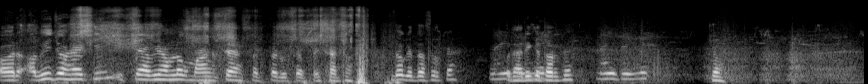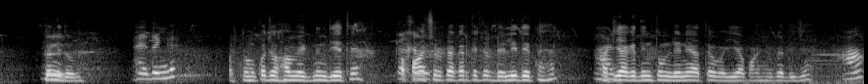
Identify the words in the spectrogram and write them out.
और अभी जो है कि इससे अभी हम लोग मांगते हैं सत्तर रुपया पैसा तो। दोगे दस रुपया? उधारी के तौर पे? नहीं देंगे। क्यों? क्यों नहीं दोगे? है देंगे। और तुमको जो हम एक दिन दिए थे और पाँच रुपया करके जो डेली देते हैं हटिया के दिन तुम लेने आते हो भैया पाँच रुपया दीजिए। हाँ।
